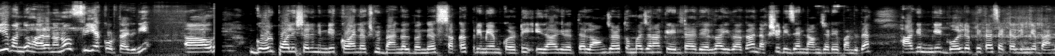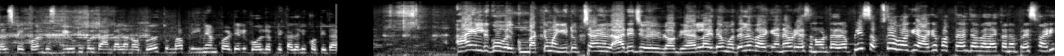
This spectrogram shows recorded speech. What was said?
ಈ ಒಂದು ಹಾರ ನಾನು ಫ್ರೀಯಾಗಿ ಕೊಡ್ತಾ ಇದ್ದೀನಿ. ಗೋಲ್ಡ್ ಪಾಲಿಶ್ ಅಲ್ಲಿ ನಿಮಗೆ ಕಾಯಿನ್ ಲಕ್ಷ್ಮಿ ಬ್ಯಾಂಗಲ್ ಬಂದ್ರೆ ಸಖತ್ ಪ್ರೀಮಿಯಂ ಕ್ವಾಲಿಟಿ ಇದಾಗಿರುತ್ತೆ. ಲಾಂಗ್ ಜಡೆ ತುಂಬಾ ಜನ ಕೇಳ್ತಾ ಇದೆ ಅಲ್ವಾ ಇವಾಗ ನಕ್ಷಿ ಡಿಸೈನ್ ಲಾಂಗ್ ಜಡೆ ಬಂದಿದೆ. ಹಾಗೆ ನಿಮಗೆ ಗೋಲ್ಡ್ ರೆಪ್ಲಿಕಾ ಸೆಟ್ ಅಲ್ಲಿ ನಿಮಗೆ ಬ್ಯಾಂಗಲ್ಸ್ ಬೇಕು. ಅಂದ್ರೆ ಬ್ಯೂಟಿಫುಲ್ ಬ್ಯಾಂಗಲ್ ನೋಡ್ಬೋದು. ತುಂಬಾ ಪ್ರೀಮಿಯಂ ಕ್ವಾಲಿಟಿಯಲ್ಲಿ ಗೋಲ್ಡ್ ರೆಪ್ಲಿಕಾದಲ್ಲಿ ಕೊಟ್ಟಿದ್ದಾರೆ. ಹಾಯ್ ಎಲ್ರಿಗೂ welcome back to my YouTube channel ಆದೇ ಜ್ಯುವೆಲ್ ಬ್ಲಾಗ್ ಎಲ್ಲ ಇದೆ. ಮೊದಲನೇ ಬಾರಿಗೆ ಅನ್ನೋ ವಿಡಿಯೋಸ್ ನೋಡ್ತಾ ಇದ್ದಾರೆ ಪ್ಲೀಸ್ ಸಬ್ಸ್ಕ್ರೈಬ್ ಆಗಿ, ಹಾಗೆ ಪಕ್ಕ ಅಂತ ಬೆಲೈಕನ್ನ ಪ್ರೆಸ್ ಮಾಡಿ.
